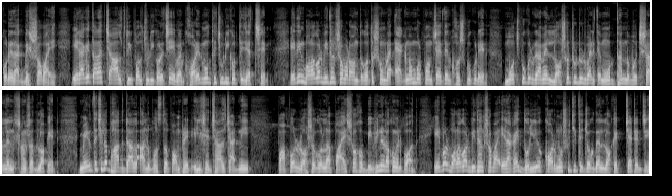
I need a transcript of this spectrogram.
করে রাখবে সবাই। এর আগে তারা চাল, ত্রিপল চুরি করেছে, এবার ঘরের মধ্যে চুরি করতে যাচ্ছে। এদিন বলাগড় বিধানসভার অন্তর্গত সোমরা এক নম্বর পঞ্চায়েতের ঘোষপুকুরের মোচপুকুর গ্রামের লসটুডুর বাড়িতে মধ্যাহ্নভোজ সারলেন সাংসদ লকেট। মেনুতে ছিল ভাত, ডাল, আলু পোস্ত, পমফ্রেট, ইলিশের ঝাল, চাটনি পাঁপড়, রসগোল্লা পায়েস সহ বিভিন্ন রকমের পদ। এরপর বলাগড় বিধানসভা এলাকায় দলীয় কর্মসূচিতে যোগ দেন লকেট চ্যাটার্জি।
